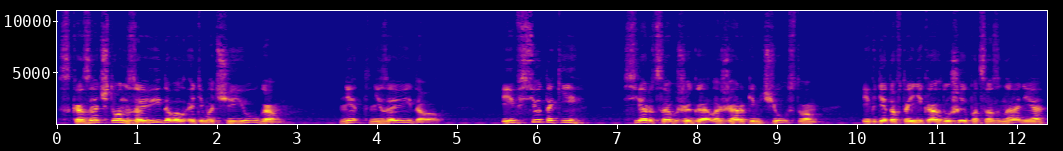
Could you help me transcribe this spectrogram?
Сказать, что он завидовал этим отчаюгам, нет, не завидовал. И все-таки сердце обжигало жарким чувством, и где-то в тайниках души и подсознания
